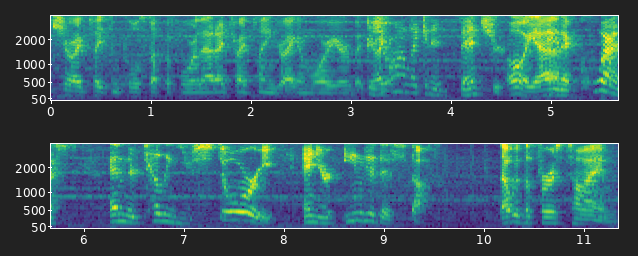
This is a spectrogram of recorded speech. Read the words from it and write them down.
sure, I'd played some cool stuff before that. I tried playing Dragon Warrior, but Because you're on like an adventure. oh yeah, and a quest and they're telling you story and you're into this stuff that was the first time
